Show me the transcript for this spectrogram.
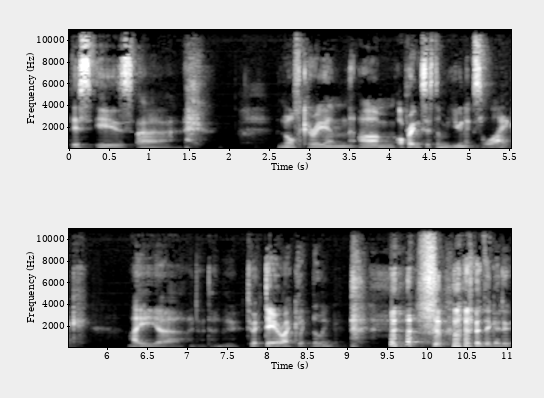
This is uh, North Korean um, operating system, Unix like. I uh, I don't, don't, know. Do it? Dare I click the link? I don't think I do.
